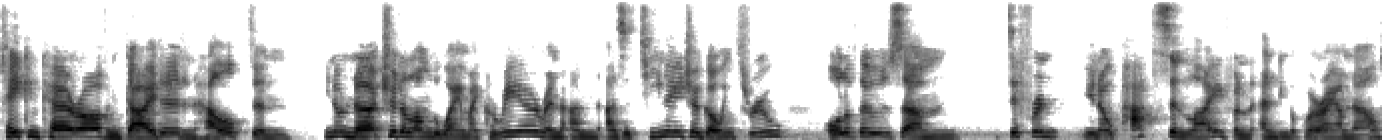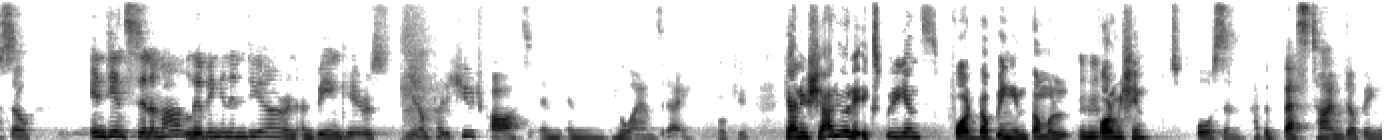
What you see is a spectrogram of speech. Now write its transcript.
taken care of and guided and helped and, you know, nurtured along the way in my career and, and as a teenager going through all of those um, different, you know, paths in life and ending up where I am now. So Indian cinema, living in India and, and being here has, you know, played a huge part in, in who I am today. okay can you share your experience for dubbing in tamil for mission It's awesome. Had the best time dubbing.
